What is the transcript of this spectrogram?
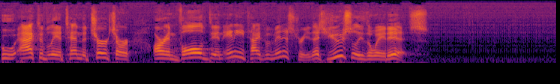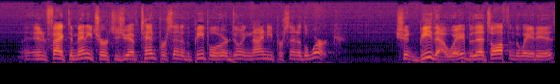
who actively attend the church are, are involved in any type of ministry. That's usually the way it is. In fact, in many churches, you have 10% of the people who are doing 90% of the work. Shouldn't be that way, but that's often the way it is.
